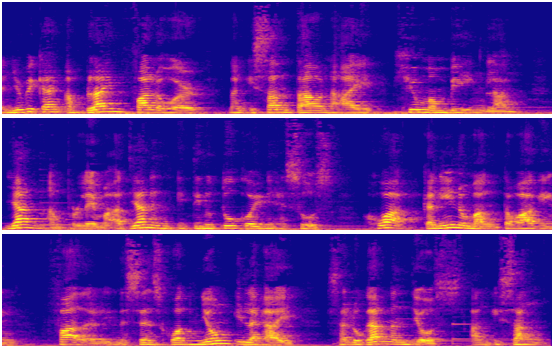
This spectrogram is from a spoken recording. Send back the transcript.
and you become a blind follower ng isang tao na ay human being lang. Yan ang problema at yan ang itinutukoy ni Jesus. Huwag kanino mang tawaging Father in the sense huwag niyong ilagay sa lugar ng Diyos ang isang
